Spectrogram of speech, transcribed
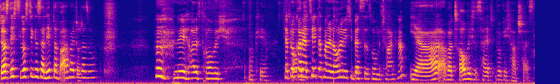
Du hast nichts Lustiges erlebt auf Arbeit oder so? Nee, alles traurig. Okay. Ich habe doch gerade erzählt, dass meine Laune nicht die beste ist momentan. Hä? Ja, aber traurig ist halt wirklich hart scheiße.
